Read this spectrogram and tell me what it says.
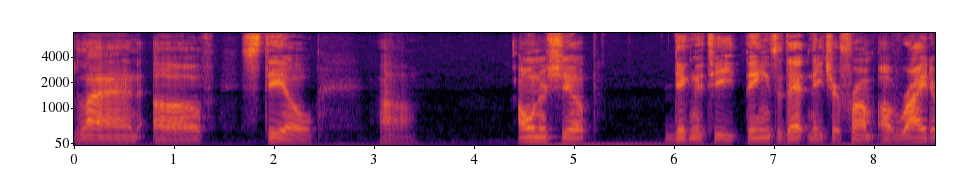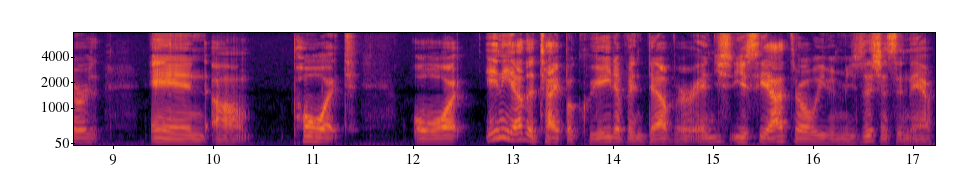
line of still uh, ownership dignity, things of that nature from a writer and um, poet or any other type of creative endeavor. And you, you, see, I throw even musicians in there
